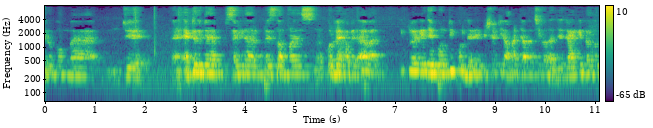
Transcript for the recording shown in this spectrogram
এরকম যে একটা দুটা সেমিনার প্রেস কনফারেন্স করলে হবে না। আবার একটু আগে যে বোনটি বললেন, এই বিষয়টি আমার জানা ছিল না যে জাহাঙ্গীরনগর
